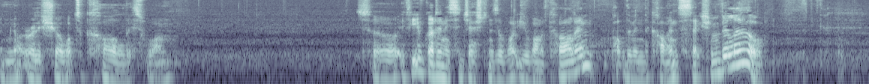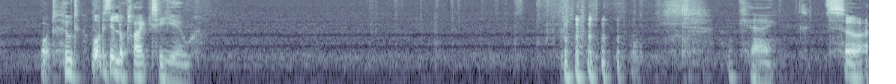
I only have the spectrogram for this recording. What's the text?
but I'm not really sure what to call this one. So if you've got any suggestions of what you want to call him, pop them in the comments section below. What, who, what does it look like to you? okay. So I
